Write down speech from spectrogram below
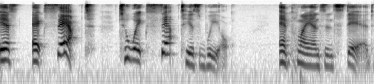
It's accept to accept his will and plans instead.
